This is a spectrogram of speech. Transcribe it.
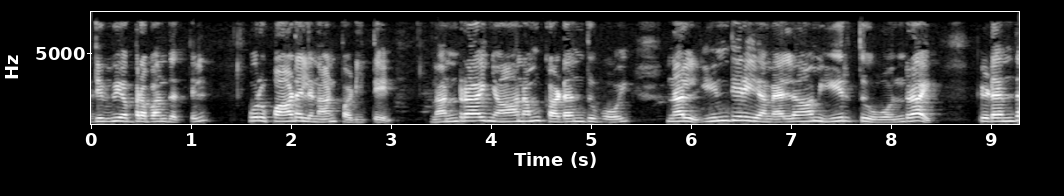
திவ்ய பிரபந்தத்தில் ஒரு பாடலை நான் படித்தேன். நன்றாய் ஞானம் கடந்து போய் நல் இந்திரியமெல்லாம் ஈர்த்து ஒன்றாய் கிடந்த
